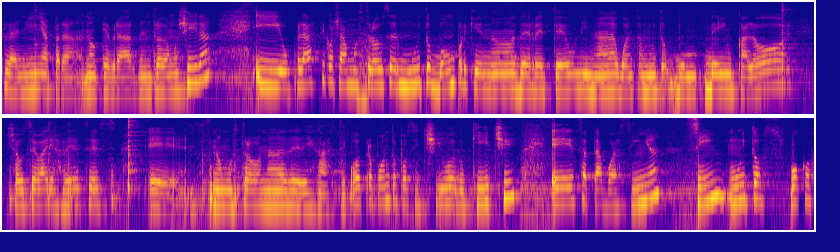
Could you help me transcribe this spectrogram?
planinha para não quebrar dentro da mochila. E o plástico já mostrou ser muito bom porque não derreteu nem nada, aguenta muito bom, bem o calor. Já usei várias vezes, é, não mostrou nada de desgaste. Outro ponto positivo do kit é essa tabuacinha. Sim, muitos poucos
